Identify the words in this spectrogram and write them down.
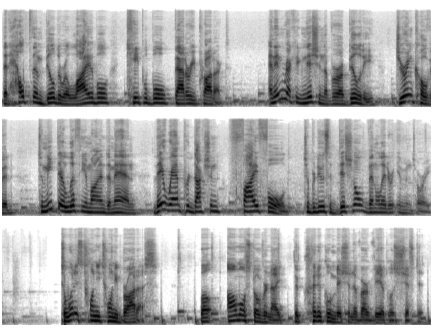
that help them build a reliable, capable battery product. And in recognition of our ability during COVID to meet their lithium-ion demand, they ramped production fivefold to produce additional ventilator inventory. So what has 2020 brought us? Well, almost overnight, the critical mission of our vehicles shifted.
